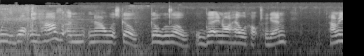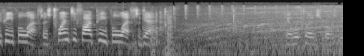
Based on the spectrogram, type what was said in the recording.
with what we have, and now let's go. Go, go, go. We'll get in our helicopter again. How many people left? There's 25 people left to get. Okay, which way we supposed to be?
